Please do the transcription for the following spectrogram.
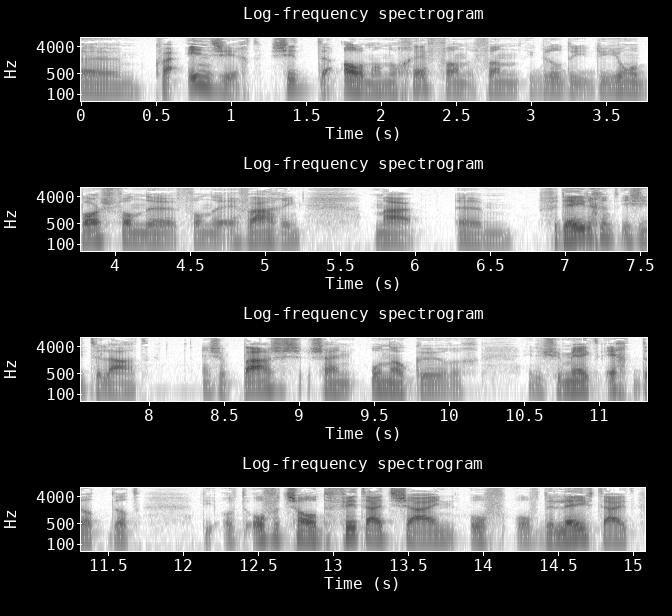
Um, qua inzicht zit er allemaal nog. Hè, van, van, ik bedoel, de, de jonge bars van de, van de ervaring. Maar um, verdedigend is hij te laat. En zijn basis zijn onnauwkeurig. En dus je merkt echt dat, dat die, of het zal de fitheid zijn of, of de leeftijd.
